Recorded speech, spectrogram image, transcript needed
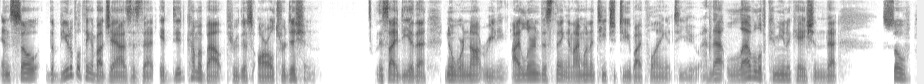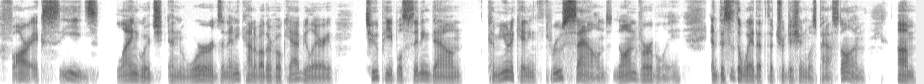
And so the beautiful thing about jazz is that it did come about through this oral tradition. This idea that, no, we're not reading. I learned this thing and I want to teach it to you by playing it to you. And that level of communication that so far exceeds language and words and any kind of other vocabulary, two people sitting down, communicating through sound, non-verbally, and this is the way that the tradition was passed on. Um,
